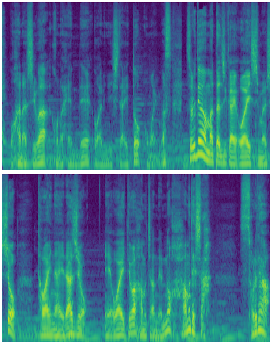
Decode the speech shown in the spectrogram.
お話はこの辺で終わりにしたいと思います。それではまた次回お会いしましょう。たわいないラジオ。えー、お相手はハムチャンネルのハムでした。それでは。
